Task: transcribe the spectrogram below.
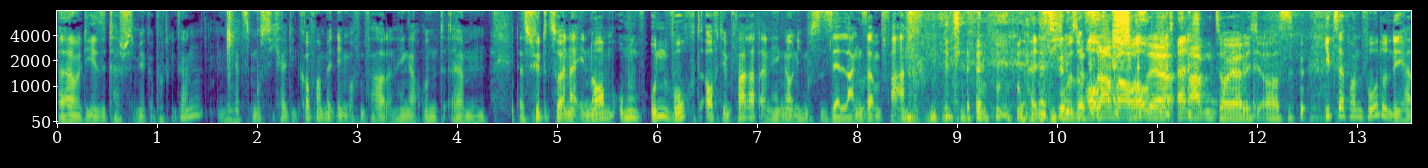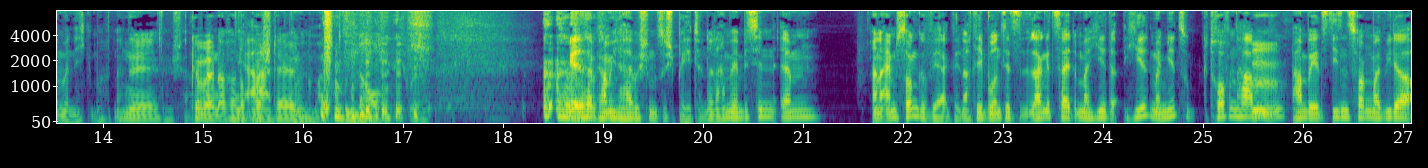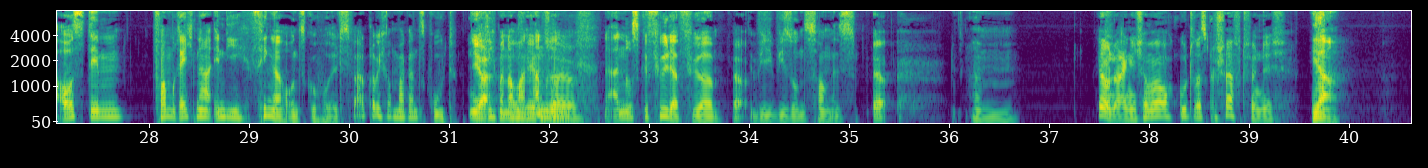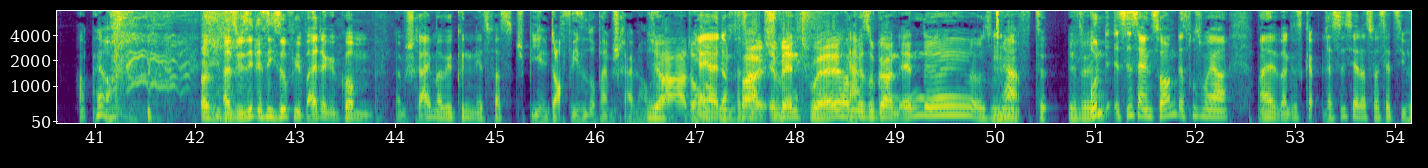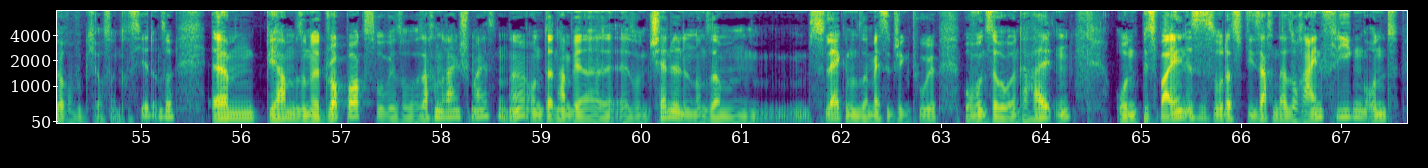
Äh, und diese Tasche ist mir kaputt gegangen. Jetzt musste ich halt den Koffer mitnehmen auf dem Fahrradanhänger. Und ähm, das führte zu einer enormen um Unwucht auf dem Fahrradanhänger. Und ich musste sehr langsam fahren, damit der halt sich immer so das sah aber auch sehr hat. abenteuerlich aus. Gibt's davon ein Foto? Nee, haben wir nicht gemacht. Ne? Nee, Schade. können wir nachher Ja, nochmal stellen. können wir noch mal, genau. ja, deshalb kam ich eine halbe Stunde zu spät. Und dann haben wir ein bisschen ähm, an einem Song gewerkelt. Nachdem wir uns jetzt lange Zeit immer hier, hier bei mir zu, getroffen haben, Mhm. haben wir jetzt diesen Song mal wieder aus dem vom Rechner in die Finger uns geholt. Das war, glaube ich, auch mal ganz gut. Da Ja, kriegt man nochmal ein, anderen- ein anderes Gefühl dafür, Ja. wie, wie so ein Song ist. Ja. Ähm, Ja, und eigentlich haben wir auch gut was geschafft, finde ich. ja. Ja. Also wir sind jetzt nicht so viel weitergekommen beim Schreiben, aber wir können jetzt fast spielen. Doch, wir sind auch beim Schreiben. auch. Ja, doch, auf jeden das Fall. Eventuell haben Ja. wir sogar ein Ende. Also Ja. Und es ist ein Song, das muss man ja mal, das ist ja das, was jetzt die Hörer wirklich auch so interessiert und so. Ähm, wir haben so eine Dropbox, wo wir so Sachen reinschmeißen, ne? Und dann haben wir äh, so einen Channel in unserem Slack, in unserem Messaging-Tool, wo wir uns darüber unterhalten. Und bisweilen ist es so, dass die Sachen da so reinfliegen und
